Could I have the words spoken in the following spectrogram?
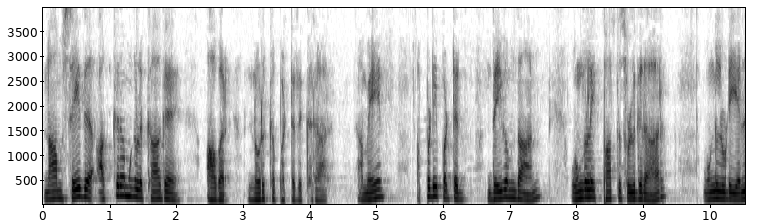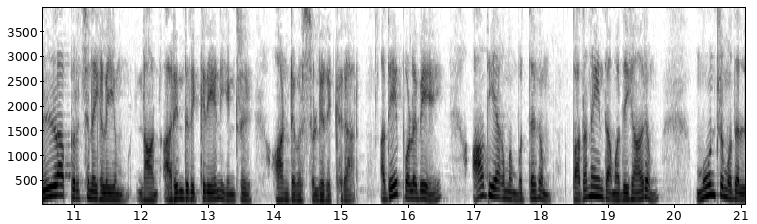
நாம் செய்த அக்கிரமங்களுக்காக அவர் நொறுக்கப்பட்டிருக்கிறார். அமேன் அப்படிப்பட்ட தெய்வம்தான் உங்களை பார்த்து சொல்கிறார். உங்களுடைய எல்லா பிரச்சனைகளையும் நான் அறிந்திருக்கிறேன் என்று ஆண்டவர் சொல்லியிருக்கிறார். அதே போலவே ஆதியாகமம் புத்தகம் பதினைந்தாம் அதிகாரம் மூன்று முதல்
